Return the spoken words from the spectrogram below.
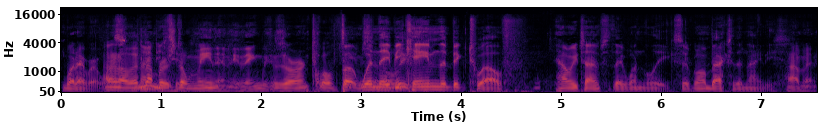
whatever it I don't know. The numbers don't mean anything because there aren't 12 teams. But when they the league. became the Big 12, how many times did they win the league? So going back to the 90s, How many?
